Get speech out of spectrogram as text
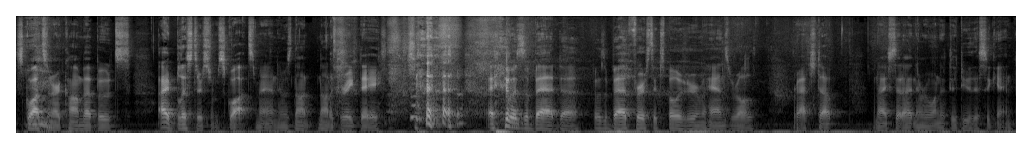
squats in our combat boots. I had blisters from squats, man. It was not not a great day. it was a bad uh, it was a bad first exposure. My hands were all ratched up, and I said I never wanted to do this again.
